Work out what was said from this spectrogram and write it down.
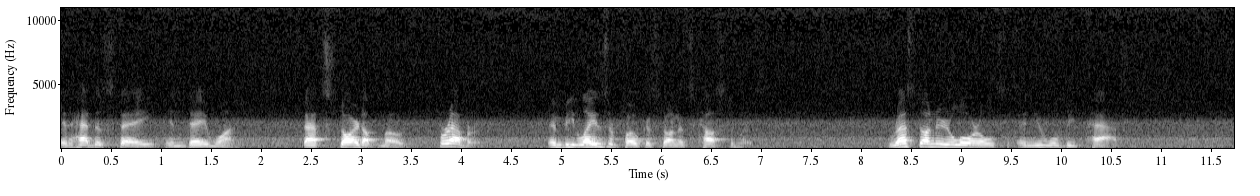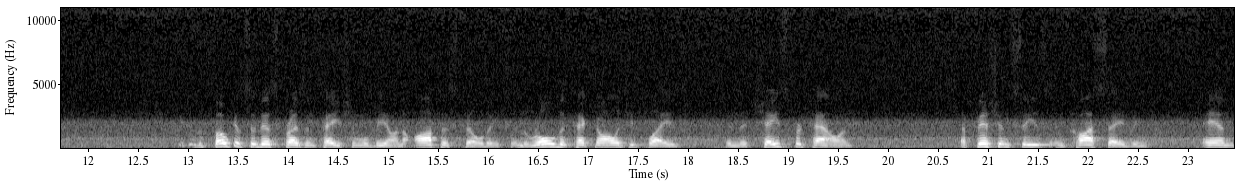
it had to stay in day one, that startup mode, forever, and be laser focused on its customers. Rest on your laurels and you will be passed. The focus of this presentation will be on office buildings and the role that technology plays in the chase for talent, efficiencies, and cost savings and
